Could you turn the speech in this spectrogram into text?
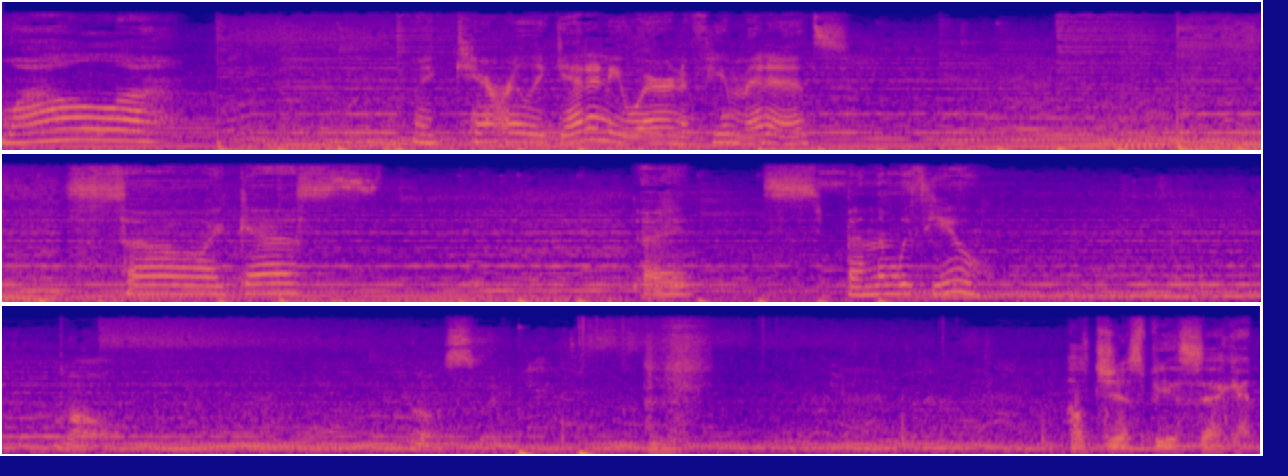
Well, uh, I can't really get anywhere in a few minutes. So I guess I'd spend them with you. Oh. Oh, sweet. I'll just be a second.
